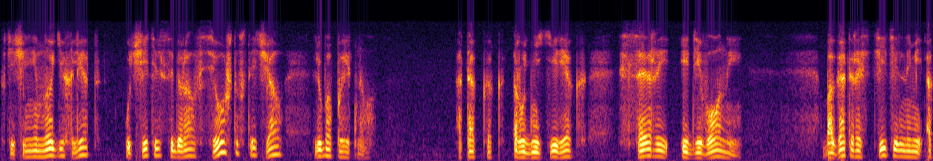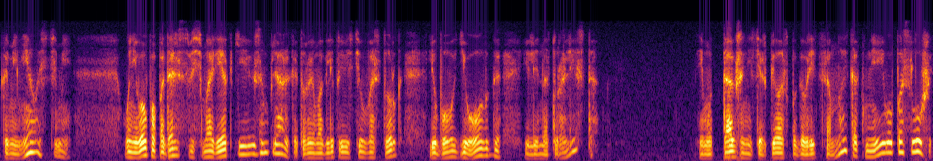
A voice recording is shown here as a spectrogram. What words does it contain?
В течение многих лет учитель собирал все, что встречал любопытного. А так как рудники рек Серы и Дивоны богаты растительными окаменелостями, у него попадались весьма редкие экземпляры, которые могли привести в восторг любого геолога или натуралиста. Ему также не терпелось поговорить со мной, как мне его послушать.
